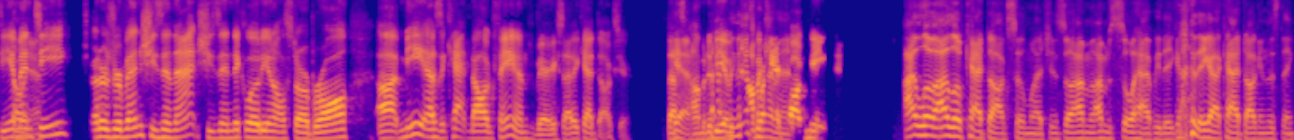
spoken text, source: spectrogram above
Oh, TMNT, Shredder's Revenge, she's in that. She's in Nickelodeon All Star Brawl. Uh, me as a Cat Dog fan, very excited. Cat Dog's here. That's Yeah, I'm gonna be I a, mean, that's I'm a Cat at. Dog mate. I love I love Cat Dog so much, and so I'm I'm so happy they got they got Cat Dog in this thing,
